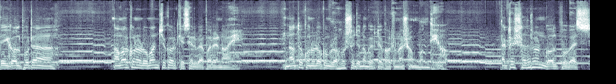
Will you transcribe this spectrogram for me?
এই গল্পটা আমার কোনো রোমাঞ্চকর কেসের ব্যাপারে নয়। না তো কোনো রকম রহস্যজনক একটা ঘটনা সম্বন্ধীয়। একটা সাধারণ গল্প ব্যাস।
